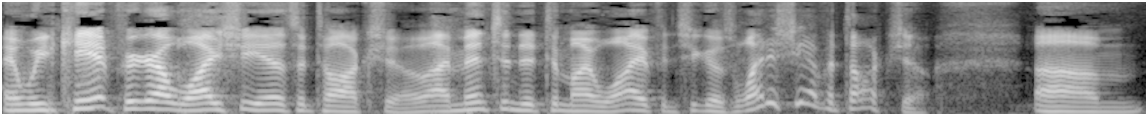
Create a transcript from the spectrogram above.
and we can't figure out why she has a talk show. I mentioned it to my wife, and she goes, "Why does she have a talk show?" Um,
